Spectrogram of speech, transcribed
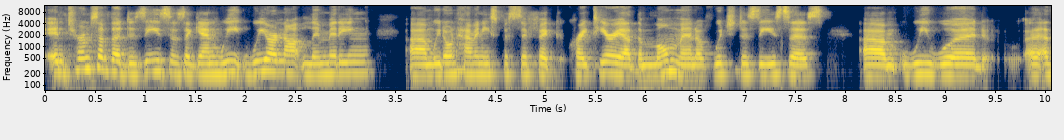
in terms of the diseases, again, we, we are not limiting um, we don't have any specific criteria at the moment of which diseases um, we would, uh,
